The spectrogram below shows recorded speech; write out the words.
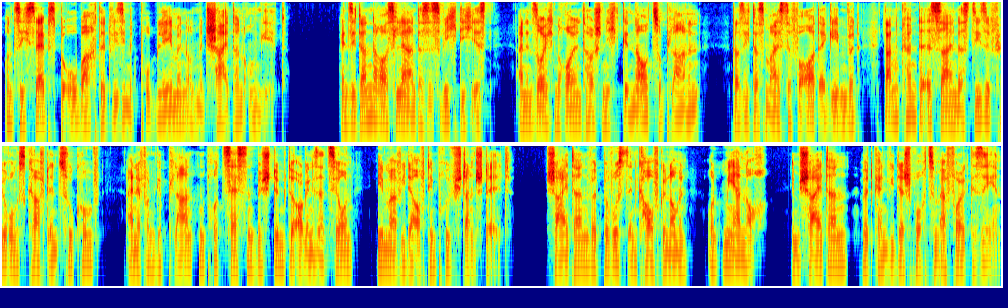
und sich selbst beobachtet, wie sie mit Problemen und mit Scheitern umgeht. Wenn sie dann daraus lernt, dass es wichtig ist, einen solchen Rollentausch nicht genau zu planen, da sich das meiste vor Ort ergeben wird, dann könnte es sein, dass diese Führungskraft in Zukunft eine von geplanten Prozessen bestimmte Organisation immer wieder auf den Prüfstand stellt. Scheitern wird bewusst in Kauf genommen und mehr noch, im Scheitern wird kein Widerspruch zum Erfolg gesehen.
